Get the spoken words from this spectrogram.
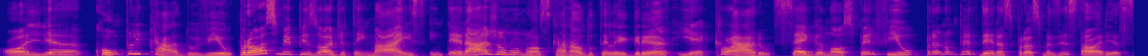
Olha, complicado, viu? Próximo episódio tem mais. Interajam no nosso canal do Telegram e é claro, segue o nosso perfil para não perder as próximas histórias.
